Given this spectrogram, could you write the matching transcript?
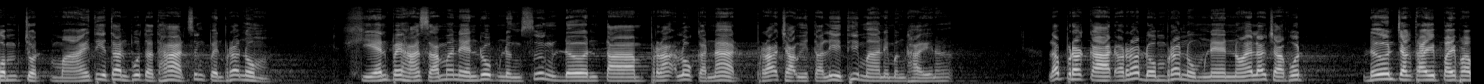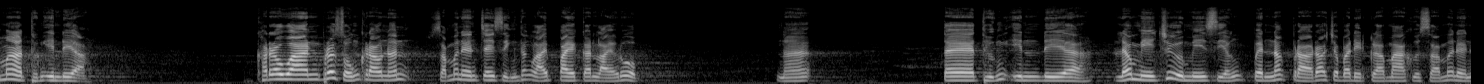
วมจดหมายที่ท่านพุทธทาสซึ่งเป็นพระนม เขียนไปหาสามเณรรูปหนึ่ง ซึ่งเดินตามพระโลกนาถพระชาวอิตาลีที่มาในเมืองไทยนะ แล้วประกาศระดมพระหนุ่มเนนน้อยแล้วชาวพุทธเดินจากไทยไปพม่าถึงอินเดียคารวานพระสงฆ์คราวนั้นสามเณรใจสิงห์ทั้งหลายไปกันหลายรูปนะแต่ถึงอินเดีย แล้วมีชื่อมีเสียงเป็นนักปราราชบัณฑิตกล่าวมา คือสามเณร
